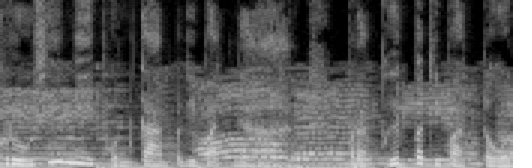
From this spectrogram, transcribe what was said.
ครูที่มีผลการปฏิบัติงาน ประพฤติปฏิบัติตน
